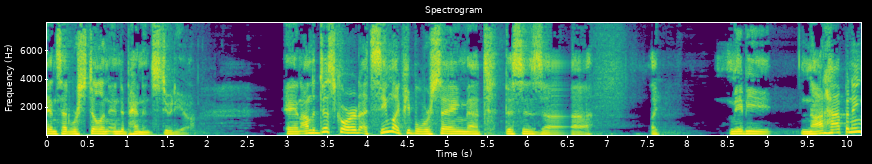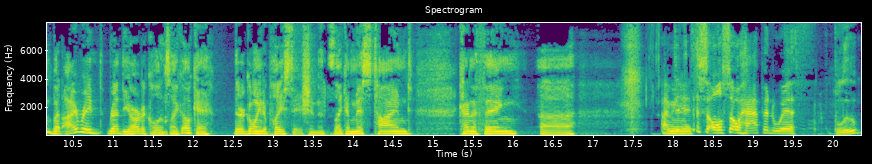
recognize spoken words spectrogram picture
and said, we're still an independent studio. And on the Discord, it seemed like people were saying that this is, uh, like maybe not happening, but I read, read the article and it's like, okay, they're going to PlayStation. It's like a mistimed kind of thing. Uh, I mean, did this also happen with Blue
